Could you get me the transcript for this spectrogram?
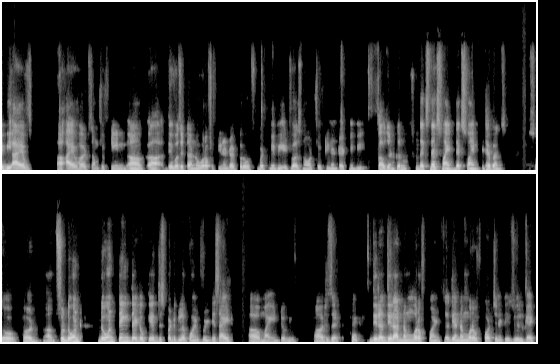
maybe i have uh, i have heard some 15 uh, uh, there was a turnover of 1500 crores but maybe it was not 1500 maybe 1000 crores. So that's that's fine. That's fine. It happens so uh, uh, so don't don't think that okay this particular point will decide my interview result right there are there are number of points there are number of opportunities you will get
